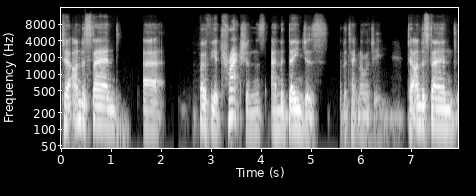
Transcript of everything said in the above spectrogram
to understand uh, both the attractions and the dangers of the technology, to understand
